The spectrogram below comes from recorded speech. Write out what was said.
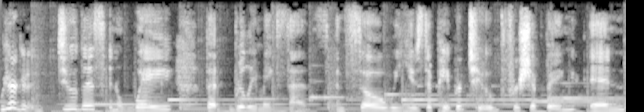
we are going to do this in a way that really makes sense. And so we used a paper tube for shipping in,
